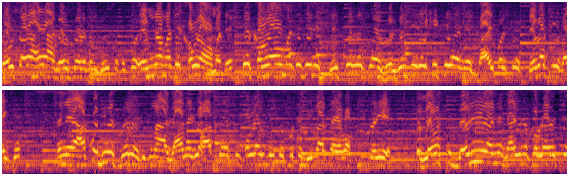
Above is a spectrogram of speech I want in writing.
ગૌશાળા હે, આ ગૌશાળા તમે જોઈ શકો છો. એમના માટે ખવડાવવા માટે. તે ખવડાવવા માટે છે ને સ્પેશિયલ ઘરઘંટી રાખી છે અને ભાઈ પણ છે, સેવાકીય ભાઈ છે. અને આખો દિવસ દરે ટૂંકમાં આ ગાયને જો હાથે એટલું ખવડાવી દઈએ તો પોતે બીમાર થાય એવા પ્રશ્ન રહીએ તો વ્યવસ્થિત દળી અને ગાયોને ખવડાવે છે.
